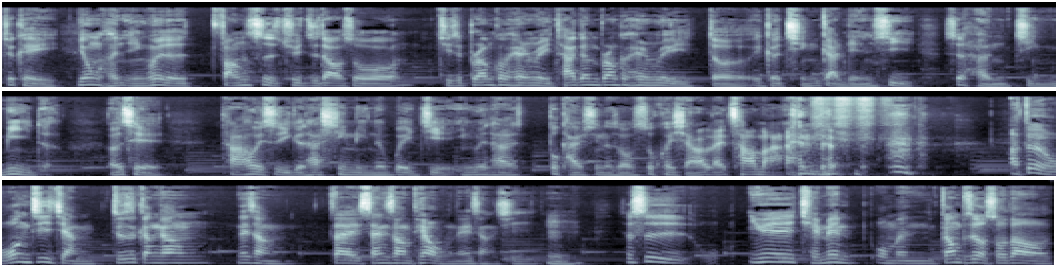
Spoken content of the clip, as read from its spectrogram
就可以用很隐晦的方式去知道说，其实 Bronco Henry 他跟 Bronco Henry 的一个情感联系是很紧密的，而且他会是一个他心灵的慰藉，因为他不开心的时候是会想要来插马鞍的。啊，对，我忘记讲，就是刚刚那场在山上跳舞那场戏，嗯。就是因为前面我们刚不是有说到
